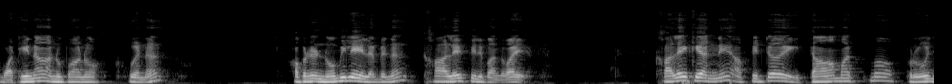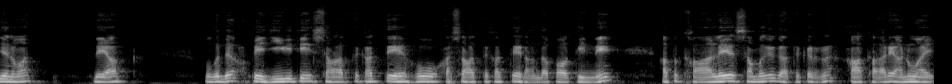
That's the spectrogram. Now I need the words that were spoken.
වටිනා අනුපානොක් වන අපට නොමිලේ ලැබෙන කාලය පිළිබඳවයි. කාලය කියන්නේ අපිට ඉතාමත්ම ප්‍රෝජනවත් දෙයක් මොකද අපේ ජීවිතයේ සාර්ථකත්වය හෝ අසාර්ථකත්වය රඳ පවතින්නේ අප කාලය සමඟ ගත කරන ආකාරය අනුවයි.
